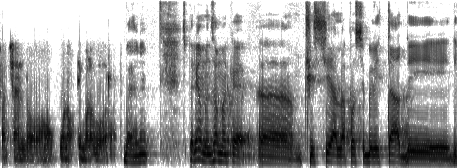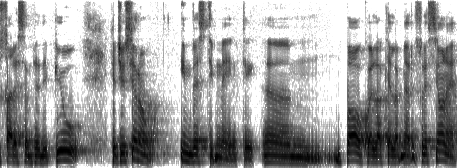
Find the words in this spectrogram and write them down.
facendo un ottimo lavoro. Bene, speriamo insomma che eh, ci sia la possibilità di, di, fare sempre di più, che ci siano investimenti. Um, un po' quella che è la mia riflessione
